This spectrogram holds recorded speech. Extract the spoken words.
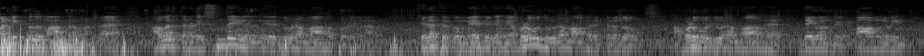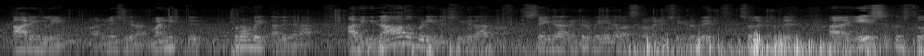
மன்னிப்பது மாத்திரமல்ல அவர் தன்னுடைய சிந்தையிலிருந்து இதை தூரமாக போடுகிறார். கிழக்குக்கும் மேற்குக்கும் எவ்வளவு தூரமாக இருக்கிறதோ அவ்வளவு தூரமாக தேவனுடைய பாவங்களையும் காரியங்களையும் அவர் என்ன செய்கிறார்? மன்னித்து புறம்பை தழுகிறார் அது இராதபடி என்ன செய்கிறார்? செய்கிறார் என்று வேத வசனம் என்ன செய்கிறது? சொல்லுகிறது. இயேசு கிறிஸ்து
